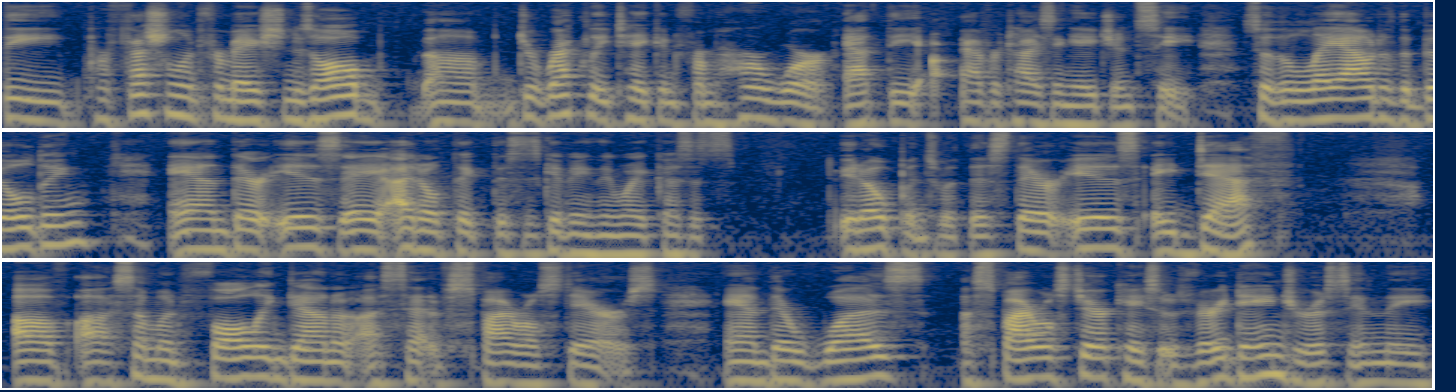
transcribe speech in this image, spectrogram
the professional information is all um, directly taken from her work at the advertising agency. So the layout of the building, and there is a, I don't think this is giving anything away because it's, it opens with this, there is a death of uh, someone falling down a, a set of spiral stairs. And there was a spiral staircase. It was very dangerous in the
